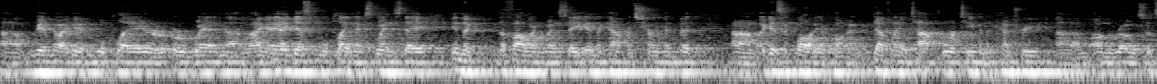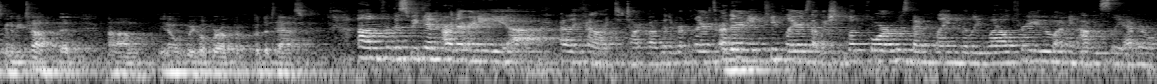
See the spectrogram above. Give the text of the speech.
uh, we have no idea who will play or, or when. Uh, I, I guess we'll play next Wednesday, in the, the following Wednesday in the conference tournament, but um, against a quality opponent. Definitely a top four team in the country um, on the road, so it's going to be tough, but um, you know, we hope we're up for the task. Um, for this weekend, are there any? Uh, I like kind of like to talk about the different players. Are there any key players that we should look for? Who's been playing really well for you? I mean, obviously everyone,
